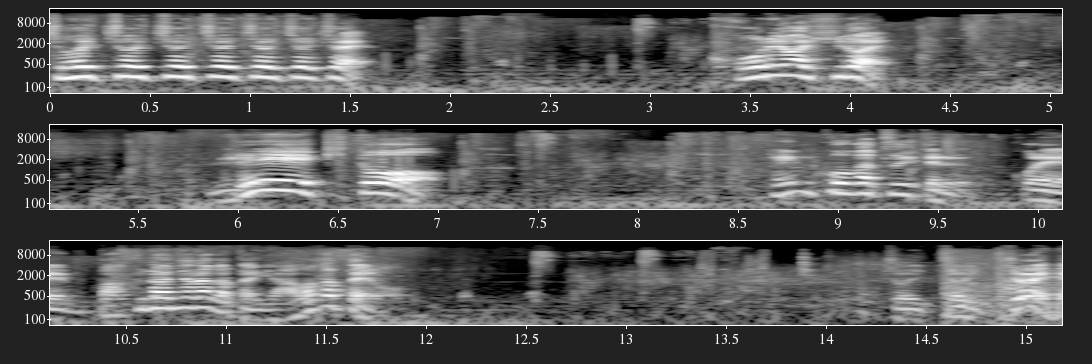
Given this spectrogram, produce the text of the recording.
ちょいちょいちょいちょいちょいちょい。ちょいこれは広い。冷気と変更がついてる。これ爆弾じゃなかったらやばかったよ。ちょいちょいちょい。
